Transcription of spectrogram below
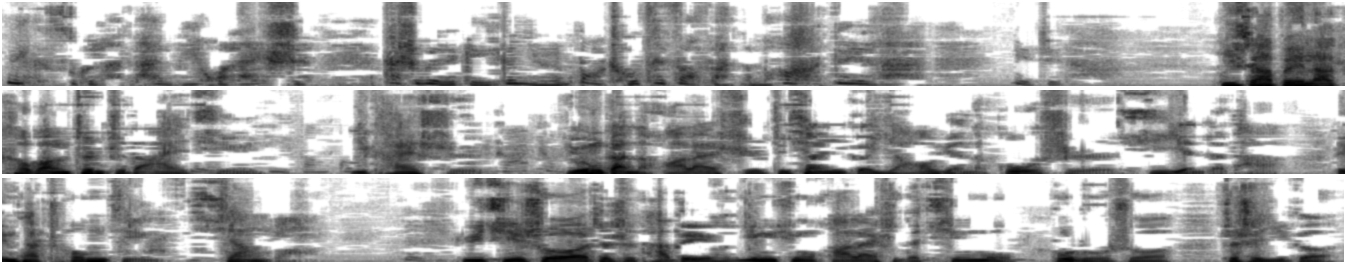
那个苏格兰派迷华莱士，他是为了给一个女人报仇才造反的吗？哦，对了，你知道。伊莎贝拉渴望真挚的爱情。一开始，勇敢的华莱士就像一个遥远的故事，吸引着她，令她憧憬、向往。与其说这是他对英雄华莱士的倾慕，不如说这是一个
